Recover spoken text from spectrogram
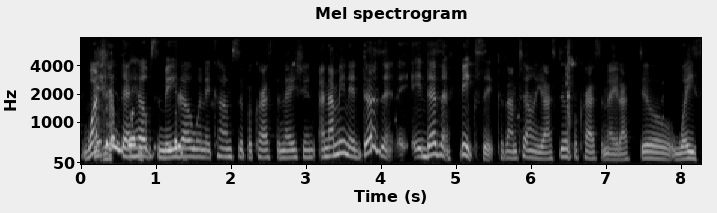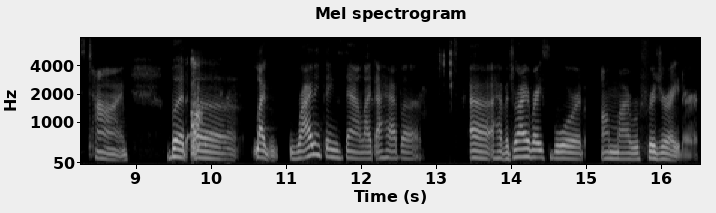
One thing that helps me though when it comes to procrastination, and I mean it doesn't it doesn't fix it because I'm telling you, I still procrastinate, I still waste time. But uh like writing things down, like I have a uh, I have a dry erase board on my refrigerator.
